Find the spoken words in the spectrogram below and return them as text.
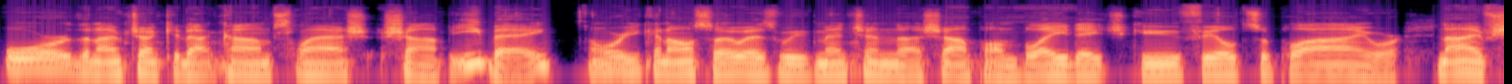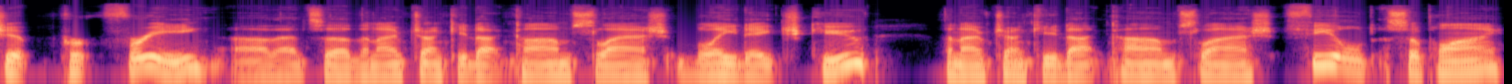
or theknifejunkie.com slash shop eBay. Or you can also, as we've mentioned, uh, shop on Blade HQ, Field Supply, or Knife Ship Free. Uh, that's uh, theknifejunkie.com slash Blade HQ, theknifejunkie.com slash Field Supply,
